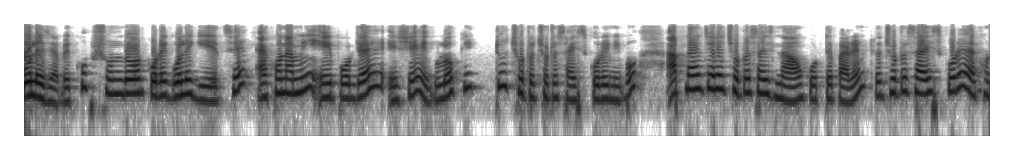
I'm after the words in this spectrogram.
গলে যাবে। খুব সুন্দর করে গলে গিয়েছে। এখন আমি এই পর্যায়ে এসে এগুলোকে একটু ছোট ছোট সাইজ করে নিব। আপনারা চাইলে ছোট সাইজ নাও করতে পারেন, তো ছোট সাইজ করে এখন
